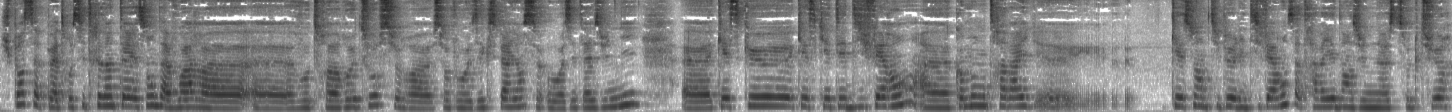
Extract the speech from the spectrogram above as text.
Je pense que ça peut être aussi très intéressant d'avoir euh, euh, votre retour sur sur vos expériences aux États-Unis. Qu'est-ce que qu'est-ce qui était différent? Comment on travaille Quelles sont un petit peu les différences à travailler dans une structure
